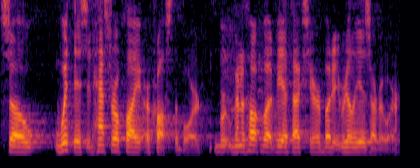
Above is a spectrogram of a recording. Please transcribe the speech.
So with this, it has to apply across the board. We're going to talk about VFX here, but it really is everywhere.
